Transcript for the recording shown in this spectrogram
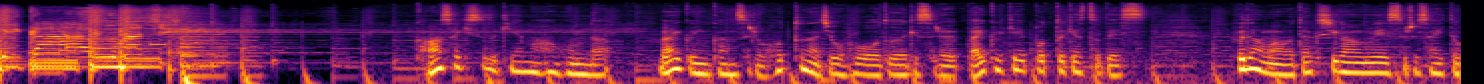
び交う街川崎鈴木ヤマハホンダバイクに関するホットな情報をお届けするバイク系ポッドキャストです。普段は私が運営するサイト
